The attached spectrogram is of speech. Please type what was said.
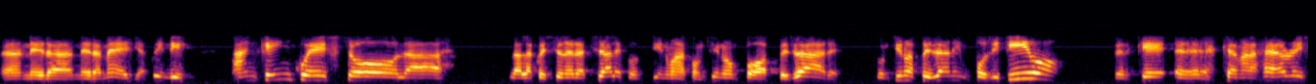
eh, nera, nera media. Quindi anche in questo la, la- questione razziale continua, continua un po' a pesare, continua a pesare in positivo perché eh, Kamala Harris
